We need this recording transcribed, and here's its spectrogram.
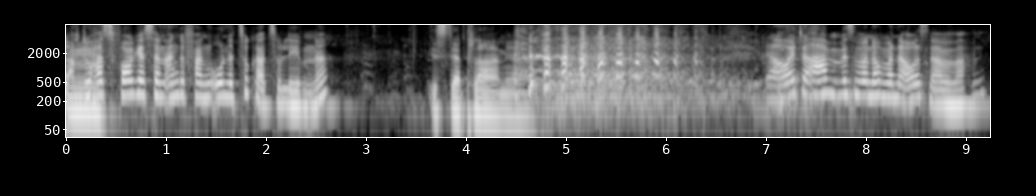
Ach, Hm. du hast vorgestern angefangen, ohne Zucker zu leben, ne? Ist der Plan, ja. Ja, heute Abend müssen wir noch mal eine Ausnahme machen.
